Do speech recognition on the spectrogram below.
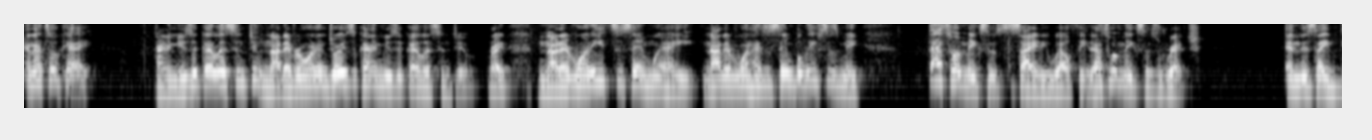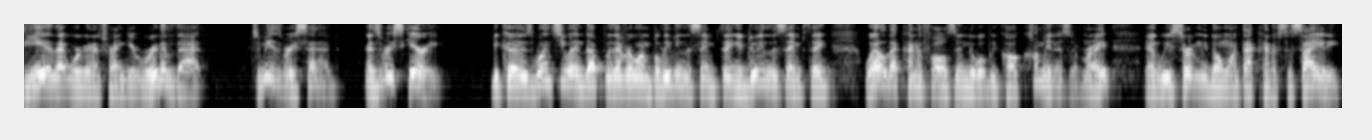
And that's okay. kind of music I listen to. Not everyone enjoys the kind of music I listen to, right? Not everyone eats the same way I eat. Not everyone has the same beliefs as me. That's what makes a society wealthy. That's what makes us rich. And this idea that we're going to try and get rid of that, to me, is very sad. And it's very scary because once you end up with everyone believing the same thing and doing the same thing, well, that kind of falls into what we call communism, right? And we certainly don't want that kind of society.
